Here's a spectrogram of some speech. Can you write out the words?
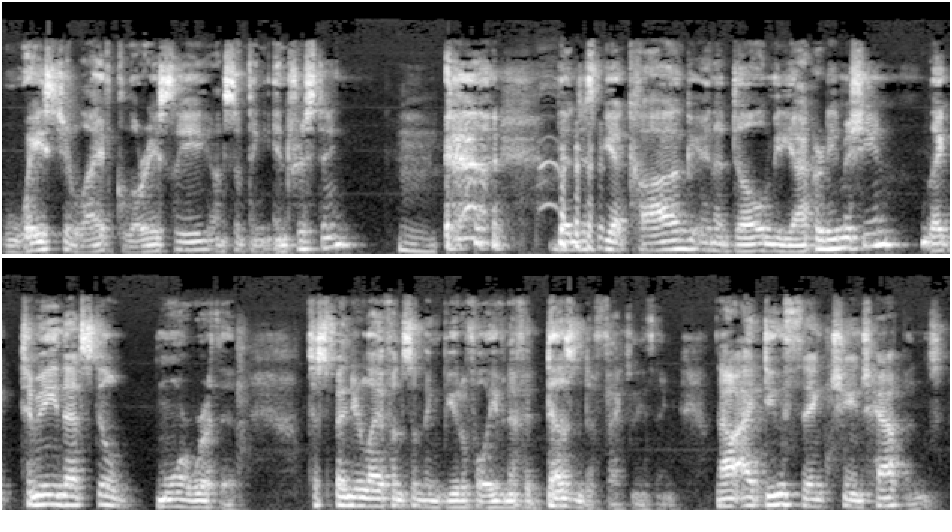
waste your life gloriously on something interesting? Hmm. than just be a cog in a dull mediocrity machine. Like to me, that's still more worth it to spend your life on something beautiful, even if it doesn't affect anything. Now, I do think change happens,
